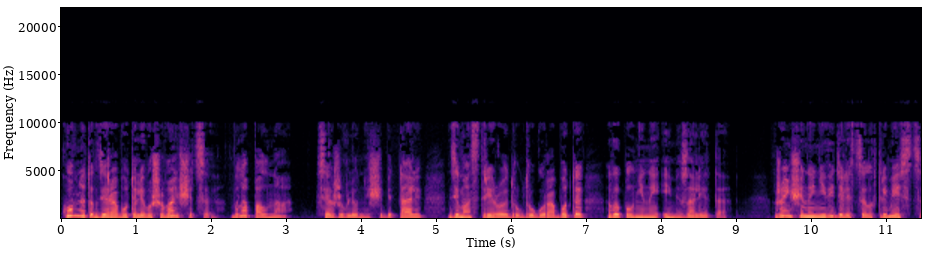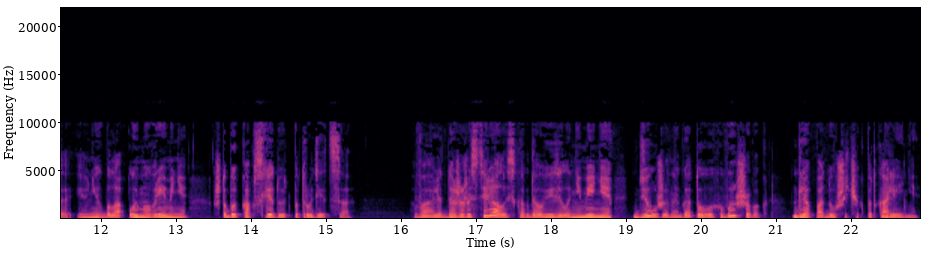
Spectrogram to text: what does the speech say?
Комната, где работали вышивальщицы, была полна. Все оживленно щебетали, демонстрируя друг другу работы, выполненные ими за лето. Женщины не виделись целых три месяца, и у них была уйма времени, чтобы как следует потрудиться. Валет даже растерялась, когда увидела не менее дюжины готовых вышивок для подушечек под колени,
